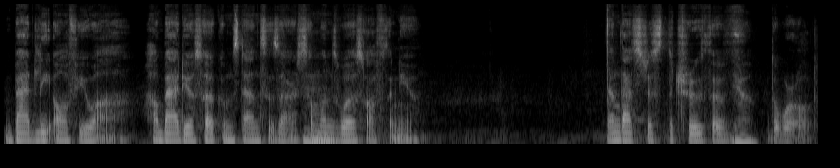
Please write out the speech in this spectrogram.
badly off you are, how bad your circumstances are, someone's mm. worse off than you. And that's just the truth of yeah. the world.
